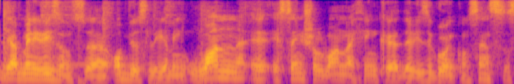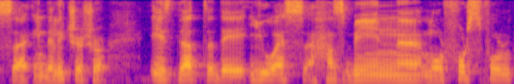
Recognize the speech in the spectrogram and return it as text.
There are many reasons, uh, obviously. I mean, one uh, essential one, I think uh, there is a growing consensus uh, in the literature, is that the US has been uh, more forceful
